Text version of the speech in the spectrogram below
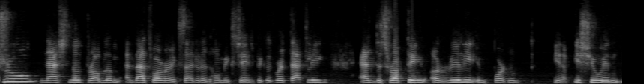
true national problem. And that's why we're excited at Homexchange because we're tackling and disrupting a really important you know, issue in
